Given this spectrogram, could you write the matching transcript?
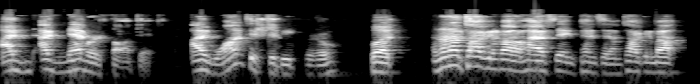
I've I've never thought it. I want it to be true, but and I'm not talking about Ohio State and Penn State. I'm talking about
